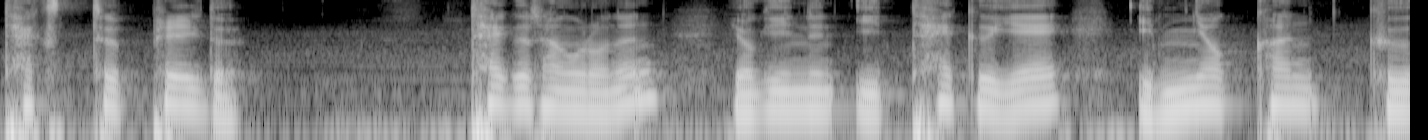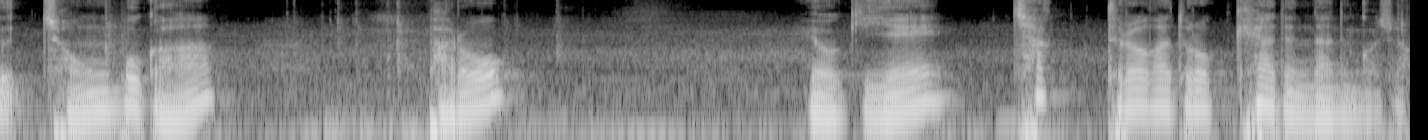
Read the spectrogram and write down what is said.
텍스트 필드 태그상으로는 여기 있는 이 태그에 입력한 그 정보가 바로 여기에 착 들어가도록 해야 된다는 거죠.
